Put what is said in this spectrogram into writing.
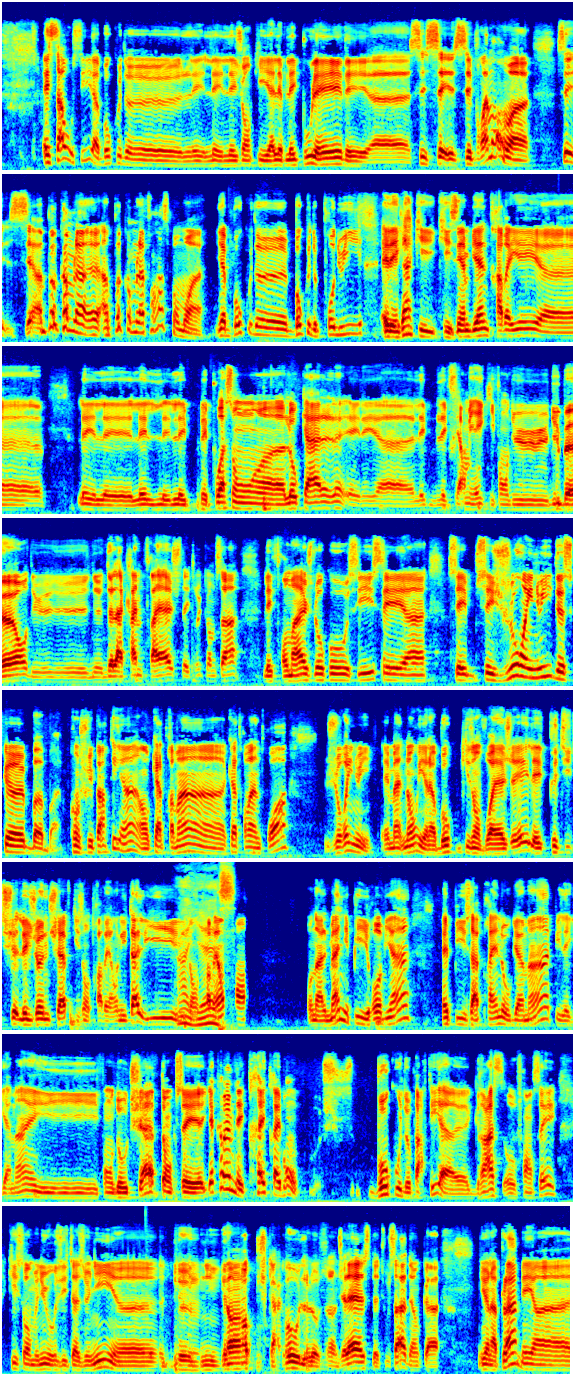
Et ça aussi, il y a beaucoup de les, les, gens qui élèvent les poulets. Euh, c'est- vraiment, euh, c'est un peu comme la, un peu comme la France pour moi. Il y a beaucoup de beaucoup de produits et les gars qui, qui aiment bien travailler euh, les, les, les, les, poissons euh, locaux et les, euh, les, fermiers qui font du, du beurre, du, de la crème fraîche, des trucs comme ça. Les fromages locaux aussi. C'est euh, c'est jour et nuit de ce que, bah, bah, quand je suis parti, hein, en 80, 83, jour et nuit. Et maintenant, il y en a beaucoup qui ont voyagé, les, petites, les jeunes chefs qui ont travaillé en Italie, Ah, ils ont yes. travaillé en France, en Allemagne, et puis ils reviennent, et puis ils apprennent aux gamins, puis les gamins, ils font d'autres chefs. Donc, il y a quand même des très, très bons. beaucoup de parties euh, grâce aux Français qui sont venus aux États-Unis, euh, de New York, de Chicago, de Los Angeles, de tout ça. Donc, euh, il y en a plein, mais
